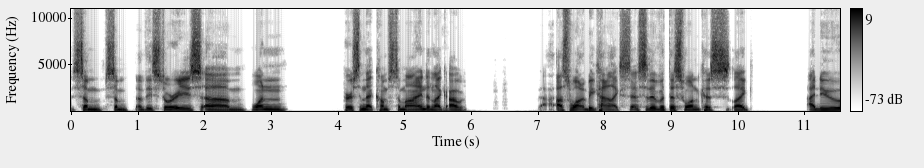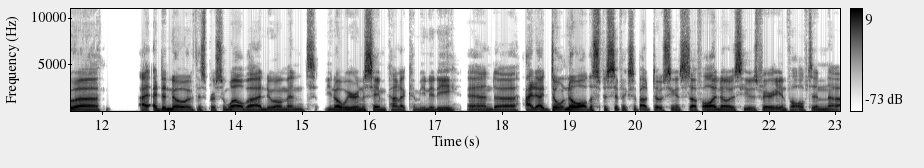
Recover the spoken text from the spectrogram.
some some of these stories. Um, one person that comes to mind, and like I, I also want to be kind of like sensitive with this one because like I knew uh, I, I didn't know of this person well, but I knew him, and you know we were in the same kind of community. And uh, I, I, don't know all the specifics about dosing and stuff. All I know is he was very involved in uh,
